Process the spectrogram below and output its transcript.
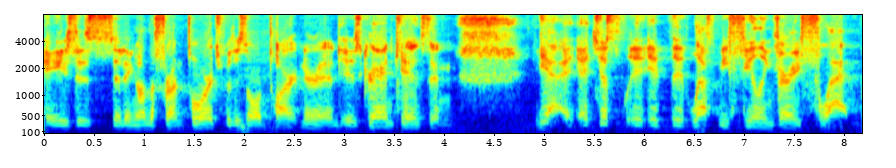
Hayes is sitting on the front porch with his old partner and his grandkids, and yeah, it, it just it, it left me feeling very flat and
